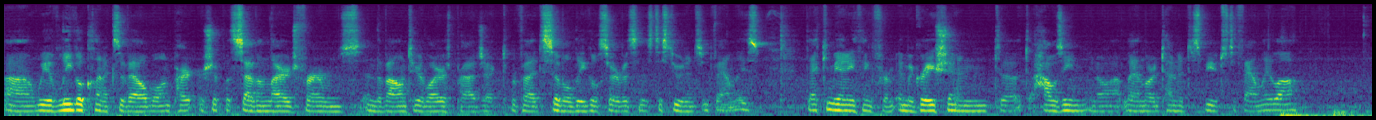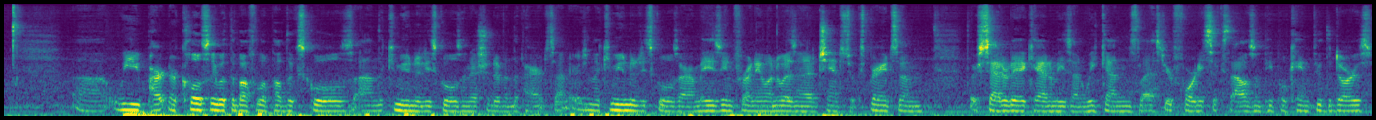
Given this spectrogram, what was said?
Uh, we have legal clinics available in partnership with seven large firms in the Volunteer Lawyers Project to provide civil legal services to students and families. That can be anything from immigration to, to housing, you know, landlord tenant disputes to family law. Uh, we partner closely with the Buffalo Public Schools on the Community Schools Initiative and the Parent Centers. And the community schools are amazing for anyone who hasn't had a chance to experience them. There's Saturday academies on weekends. Last year, 46,000 people came through the doors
